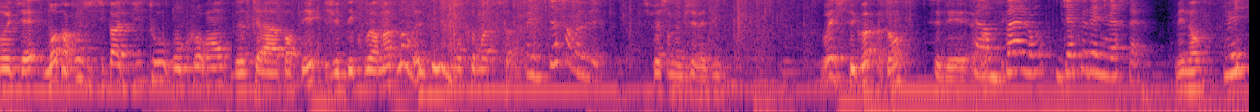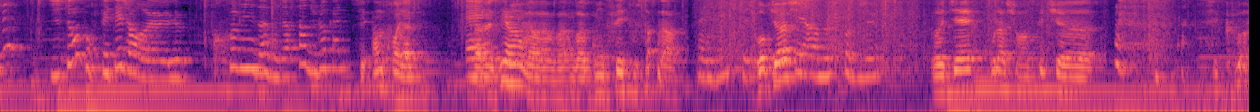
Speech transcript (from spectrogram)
Ok, moi par contre je suis pas du tout au courant de ce qu'elle a apporté. Je vais le découvrir maintenant, vas-y, montre-moi tout ça. Vas-y, pioche un objet. Je pioche un objet, vas-y. Ouais, je sais quoi, attends, c'est des. C'est un ballon gâteau d'anniversaire. Mais non, Mais si Justement pour fêter genre euh, le premier anniversaire du local. c'est incroyable. Eh, Bah vas-y, hein, on, va, on va- on va gonfler tout ça là. Vas-y, je Gros pioche. un autre objet. Ok, oula, je suis un truc. euh, c'est quoi,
